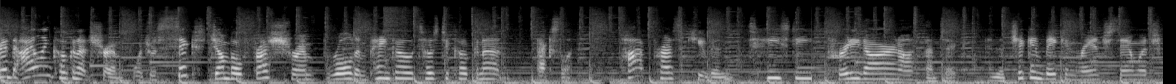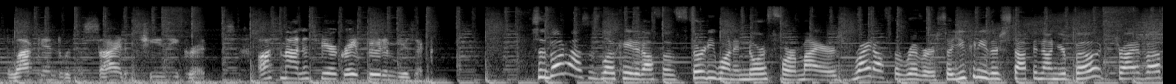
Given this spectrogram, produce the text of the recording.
We had the island coconut shrimp, which was six jumbo fresh shrimp rolled in panko, toasted coconut. Excellent. Hot pressed Cuban, tasty, pretty darn authentic. And the chicken bacon ranch sandwich blackened with a side of cheesy grits. Awesome atmosphere, great food and music. So the boathouse is located off of 31 in North Fort Myers, right off the river. So you can either stop in on your boat, drive up,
